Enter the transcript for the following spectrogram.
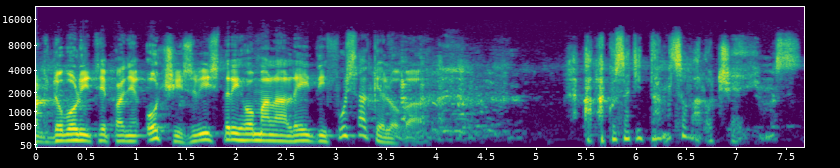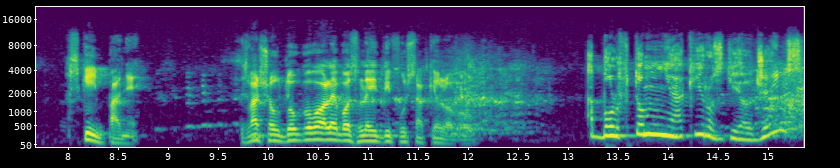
Ak dovolíte, pane, oči s výstrihom mala Lady Fusakelová. A ako sa ti tancovalo, James? S kým, pane? S vašou dogou alebo s Lady Fusakelovou? A bol v tom nejaký rozdiel, James?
